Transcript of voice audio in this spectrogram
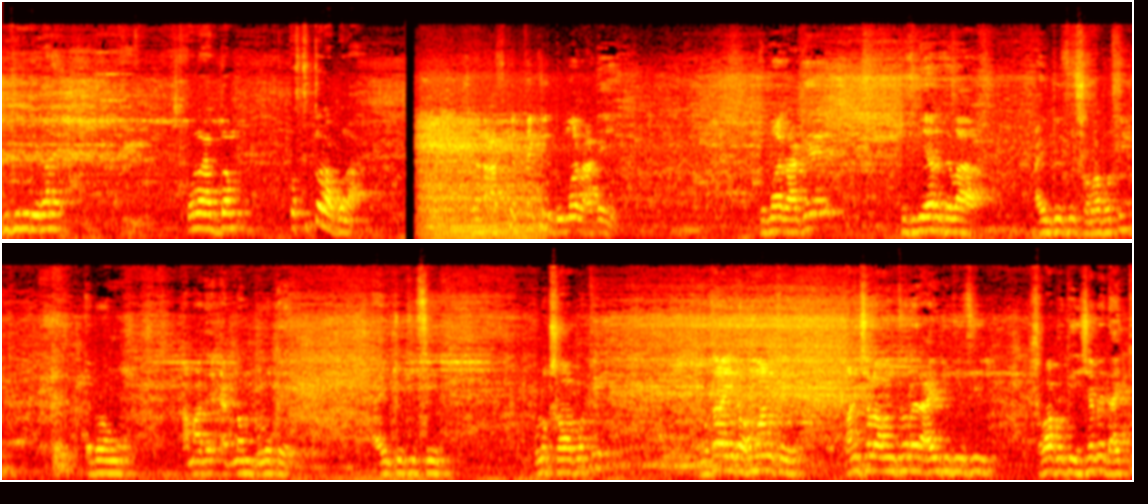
বিজেপির এখানে কোনো একদম অস্তিত্ব রাখব না। কারণ আজকের থেকে দু মাস আগে দু মাস আগে কুচবিহার জেলা আইনজীবী সভাপতি এবং আমাদের এক নম্বর ব্লকে আইনটিটিসির ব্লক সভাপতি মোজাহির রহমানকে পানিশালা অঞ্চলের আইনটিটিসি সভাপতি হিসেবে দায়িত্ব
